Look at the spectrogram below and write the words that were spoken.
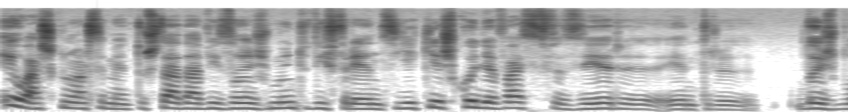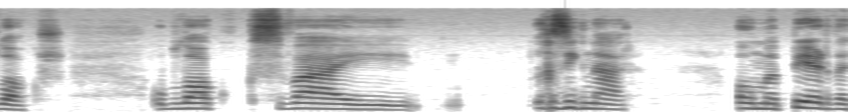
Eu acho que no Orçamento do Estado há visões muito diferentes e aqui a escolha vai se fazer eh, entre dois blocos. O bloco que se vai resignar a uma perda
